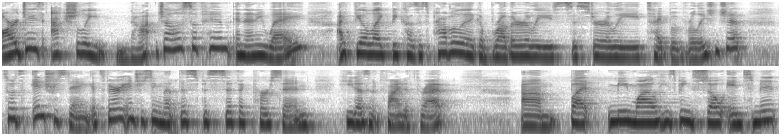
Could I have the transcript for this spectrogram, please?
RJ's actually not jealous of him in any way. I feel like because it's probably like a brotherly, sisterly type of relationship. So it's interesting. It's very interesting that this specific person he doesn't find a threat. Um, but meanwhile, he's being so intimate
